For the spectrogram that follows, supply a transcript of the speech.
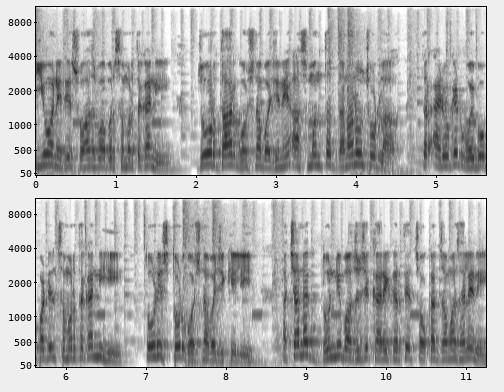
युवा नेते सुहास बाबर समर्थकांनी जोरदार घोषणाबाजीने आसमंत दणानून सोडला तर ॲडव्होकेट वैभव पाटील समर्थकांनीही तोडीस तोड घोषणाबाजी केली. अचानक दोन्ही बाजूचे कार्यकर्ते चौकात जमा झाल्याने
